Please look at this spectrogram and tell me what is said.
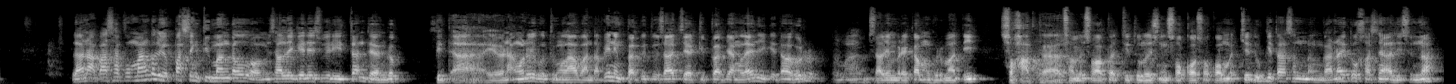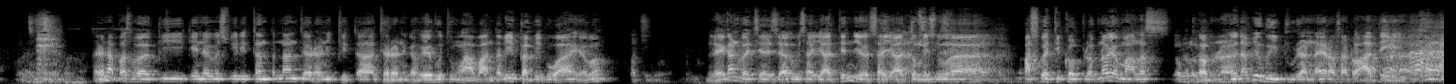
Lah nak pas aku mangkel ya pas yang dimangkel loh, misalnya kene wiridan dianggap bid'ah. Ya nak ngono ya kudu nglawan, tapi ning bab itu saja, di bab yang lain ya kita hur. Misalnya mereka menghormati sahabat, sampai sahabat ditulis ning soko-soko masjid itu kita seneng karena itu khasnya ahli sunnah. Tapi nak pas wabi kene wis wiridan tenan darani bid'ah, darani kafir ya kudu nglawan, tapi bab iku wae ya, Pak. Lah kan baca zau sayatin ya saya atum isuha. Pas kowe digoblokno ya males goblokno, tapi gue hiburan ae rasa tok ati.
